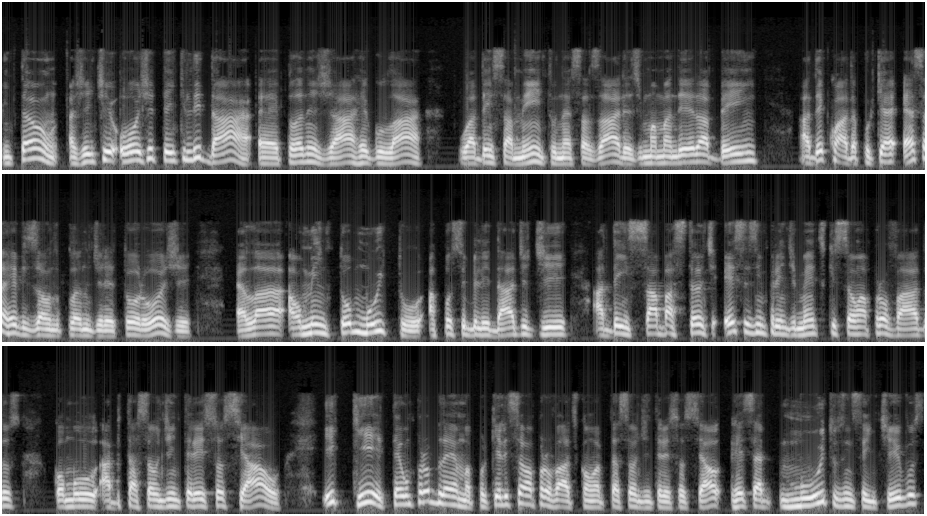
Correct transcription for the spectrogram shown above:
Então, a gente hoje tem que lidar, é, planejar, regular o adensamento nessas áreas de uma maneira bem adequada, porque essa revisão do plano diretor hoje, ela aumentou muito a possibilidade de adensar bastante esses empreendimentos que são aprovados como habitação de interesse social e que tem um problema, porque eles são aprovados como habitação de interesse social, recebem muitos incentivos,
